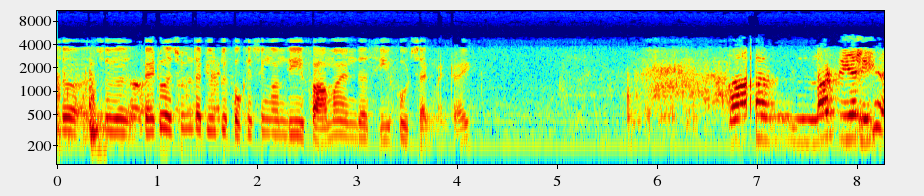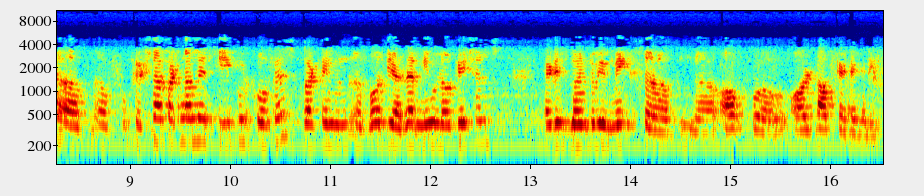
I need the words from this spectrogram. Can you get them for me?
So, so fair to assume that you'll be focusing on the pharma and the seafood segment, right? Uh, not really. Uh, uh Krishnapatnam is seafood focused, but in both the other new locations, it is going to be mix uh, uh of uh, all top categories.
